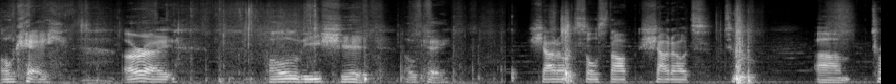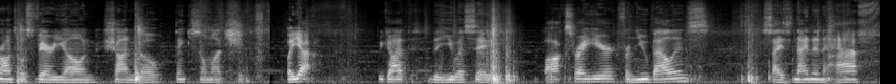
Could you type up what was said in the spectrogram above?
Okay. All right. Holy shit. Okay. Shout out Solestop. Shout outs to um, Toronto's very own Sean Go. Thank you so much. But yeah, we got the USA box right here from New Balance, size nine and a half.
